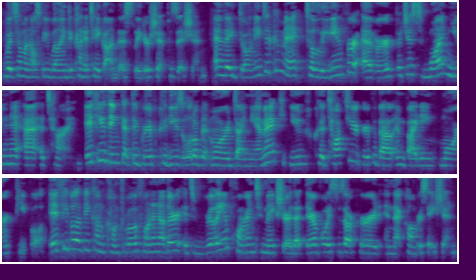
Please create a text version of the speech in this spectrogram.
Would someone else be willing to kind of take on this leadership position? And they don't need to commit to leading forever, but just one unit at a time. If you think that the group could use a little bit more dynamic, you could talk to your group about inviting more people. If people have become comfortable with one another, it's really important to make sure that their voices are heard in that conversation.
